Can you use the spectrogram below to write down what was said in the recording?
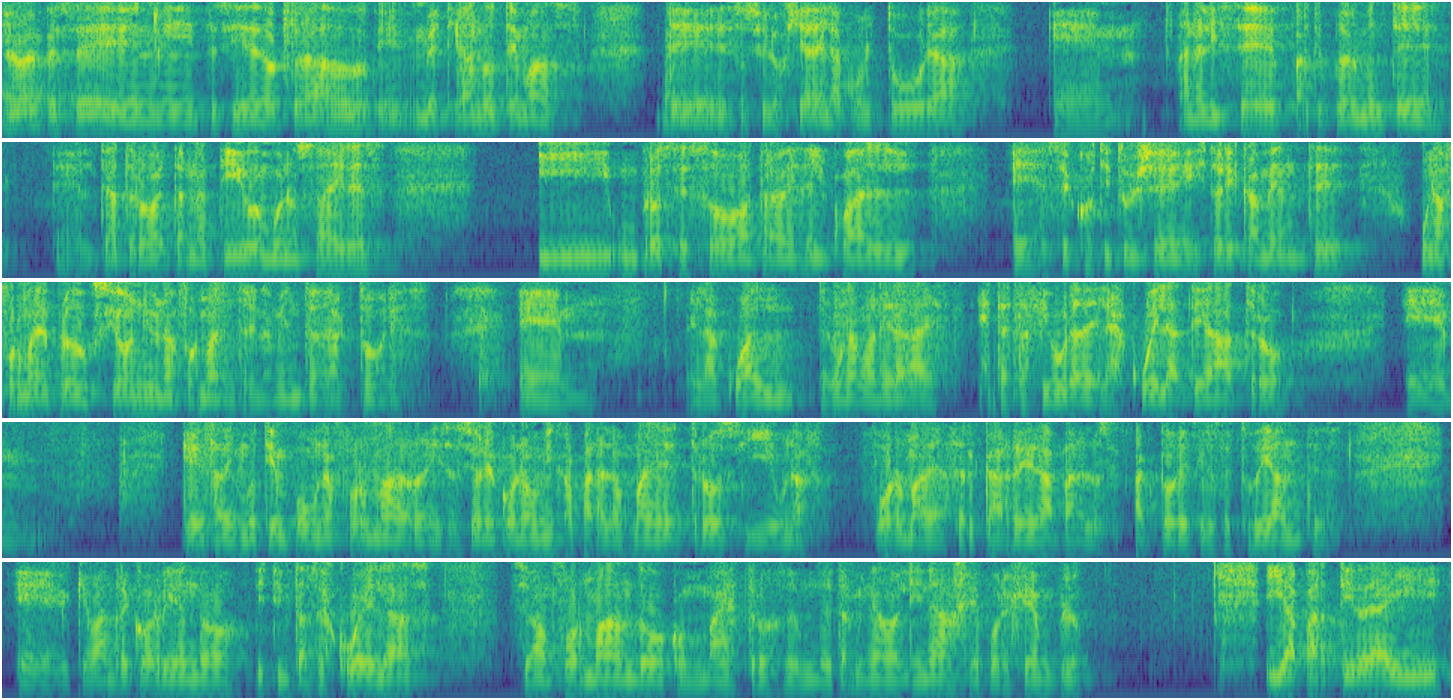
Yo empecé en mi tesis de doctorado eh, investigando temas de sociología de la cultura, eh, analicé particularmente el teatro alternativo en Buenos Aires y un proceso a través del cual eh, se constituye históricamente una forma de producción y una forma de entrenamiento de actores, en la cual de alguna manera está esta figura de la escuela teatro que es al mismo tiempo una forma de organización económica para los maestros y una forma de hacer carrera para los actores y los estudiantes, eh, que van recorriendo distintas escuelas, se van formando con maestros de un determinado linaje, por ejemplo, y a partir de ahí,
